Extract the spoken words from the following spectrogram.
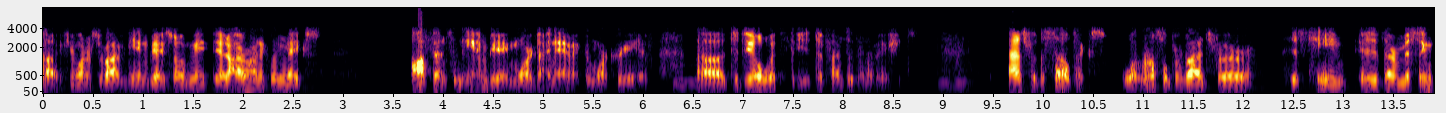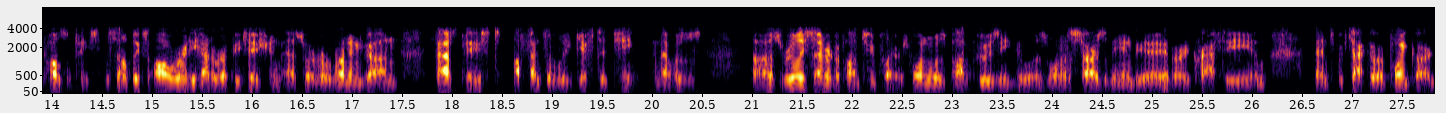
uh, if you want to survive in the NBA. So it, may, it ironically makes offense in the NBA more dynamic and more creative mm-hmm. uh, to deal with these defensive innovations. Mm-hmm. As for the Celtics, what Russell provides for his team is their missing puzzle piece. The Celtics already had a reputation as sort of a run and gun, fast paced, offensively gifted team. And that was uh, was really centered upon two players. One was Bob Cousy, who was one of the stars of the NBA, a very crafty and, and spectacular point guard.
